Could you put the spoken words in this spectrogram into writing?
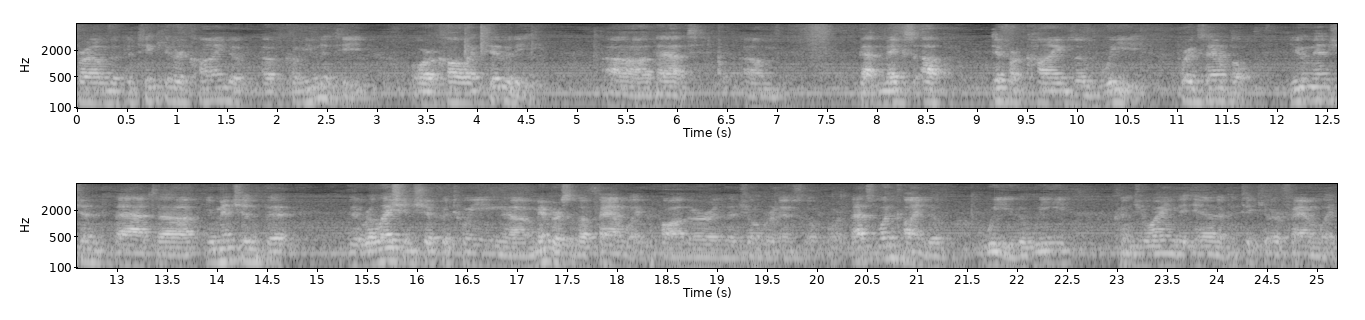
from the particular kind of, of community or collectivity uh, that, um, that makes up different kinds of we? For example, you mentioned that, uh, you mentioned the, the relationship between uh, members of a family, the father and the children and so forth. That's one kind of we, the we conjoined in a particular family.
